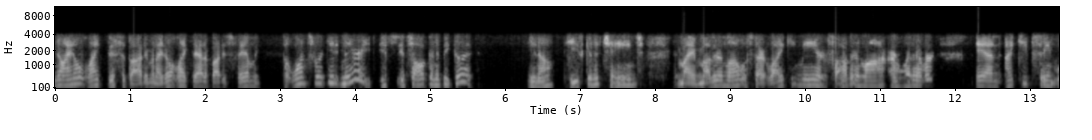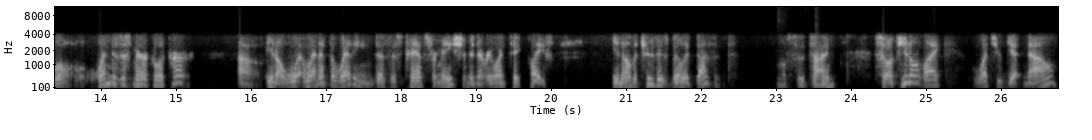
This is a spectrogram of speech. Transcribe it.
no, I don't like this about him and I don't like that about his family. But once we're getting married, it's it's all going to be good. You know, he's going to change. My mother-in-law will start liking me, or father-in-law, or whatever. And I keep saying, well, when does this miracle occur? Uh, you know, wh- when at the wedding does this transformation in everyone take place? You know, the truth is, Bill, it doesn't most of the time. So if you don't like what you get now,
